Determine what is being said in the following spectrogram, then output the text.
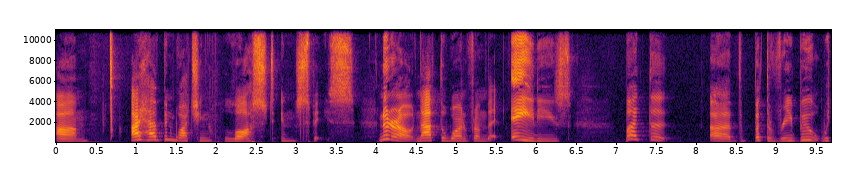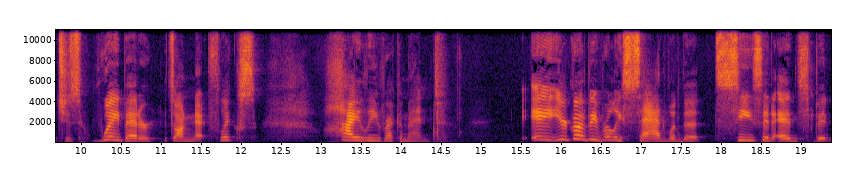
Um, I have been watching Lost in Space. No, no, no, not the one from the 80s, but the uh the, but the reboot which is way better. It's on Netflix. Highly recommend. Eh, you're going to be really sad when the season ends bit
